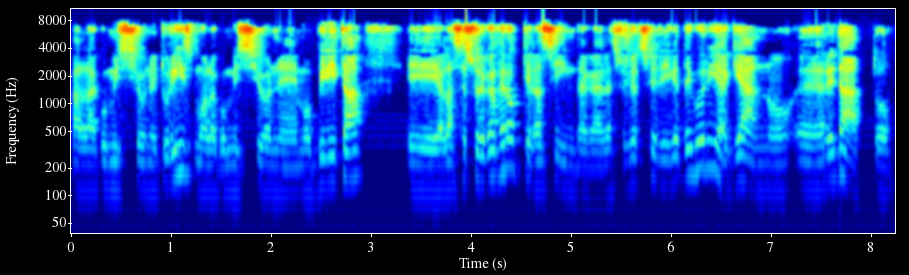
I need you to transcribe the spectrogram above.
alla Commissione Turismo, alla Commissione Mobilità e all'assessore Caferotti, la sindaca e le associazioni di categoria che hanno eh, redatto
